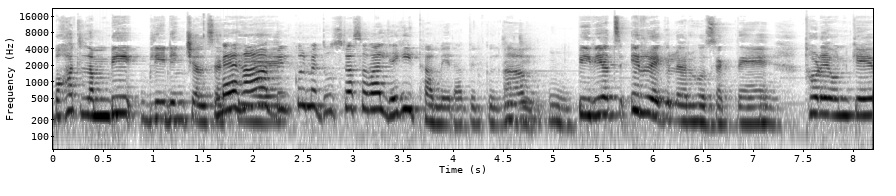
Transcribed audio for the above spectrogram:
बहुत लंबी ब्लीडिंग चल सकती मैं हाँ, है। बिल्कुल मैं दूसरा सवाल यही था मेरा बिल्कुल जी जी पीरियड्स इरेगुलर हो सकते हैं। थोड़े उनके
